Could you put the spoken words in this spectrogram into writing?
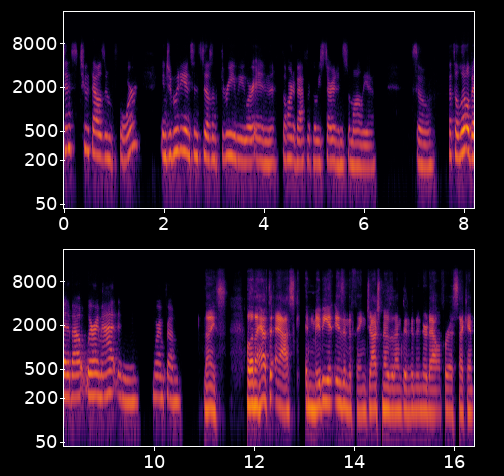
since 2004 in Djibouti, and since 2003, we were in the Horn of Africa. We started in Somalia. So that's a little bit about where I'm at and where I'm from. Nice. Well, and I have to ask, and maybe it isn't a thing. Josh knows that I'm going to nerd out for a second.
